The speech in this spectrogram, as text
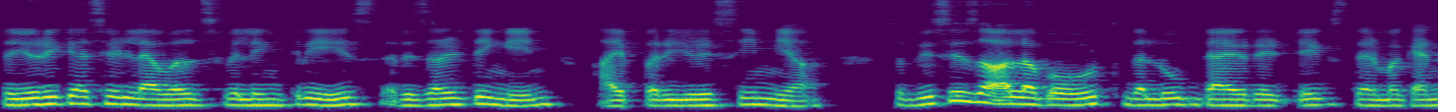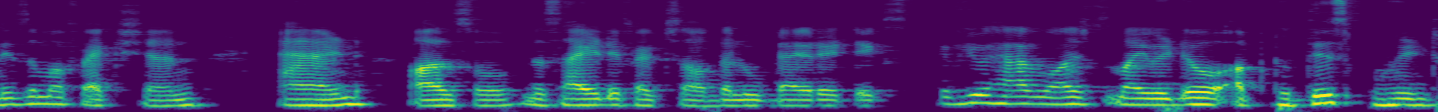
the uric acid levels will increase resulting in hyperuricemia. So this is all about the loop diuretics, their mechanism of action and also the side effects of the loop diuretics. If you have watched my video up to this point,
